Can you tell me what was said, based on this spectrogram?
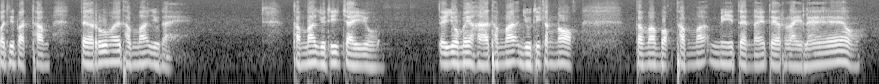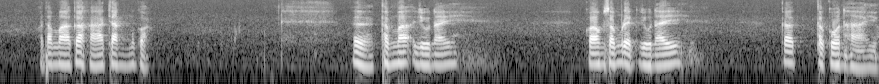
ปฏิบัติธรรม แต่รู้ไหมธรรมะอยู่ไหน ธรรมะอยู่ที่ใจโยม แต่โยมไปหาธรรมะอยู่ที่ข้างนอกธรรมะบอกธรรมะมีแต่ไหนแต่ไรแล้วอาตมาก็หาจังเมื่อก่อน เออธรรมะอยู่ไหน ความสำเร็จอยู่ไหน ก็ตะโกนหาอยู่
